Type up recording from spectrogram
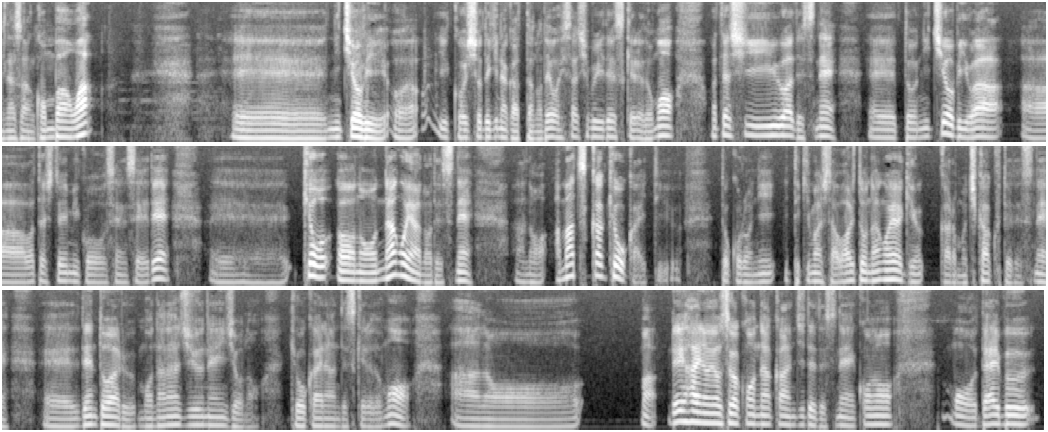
皆さんこんばんは、えー、日曜日はご一緒できなかったのでお久しぶりですけれども私はですね、えーと、日曜日はあ私と恵美子先生で、えー、今日あの名古屋のですねあの天塚教会っていうところに行ってきました。割と名古屋駅からも近くてですね、えー、伝統あるもう70年以上の教会なんですけれどもあのーまあ、礼拝の様子がこんな感じでですねこのもうだいぶ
